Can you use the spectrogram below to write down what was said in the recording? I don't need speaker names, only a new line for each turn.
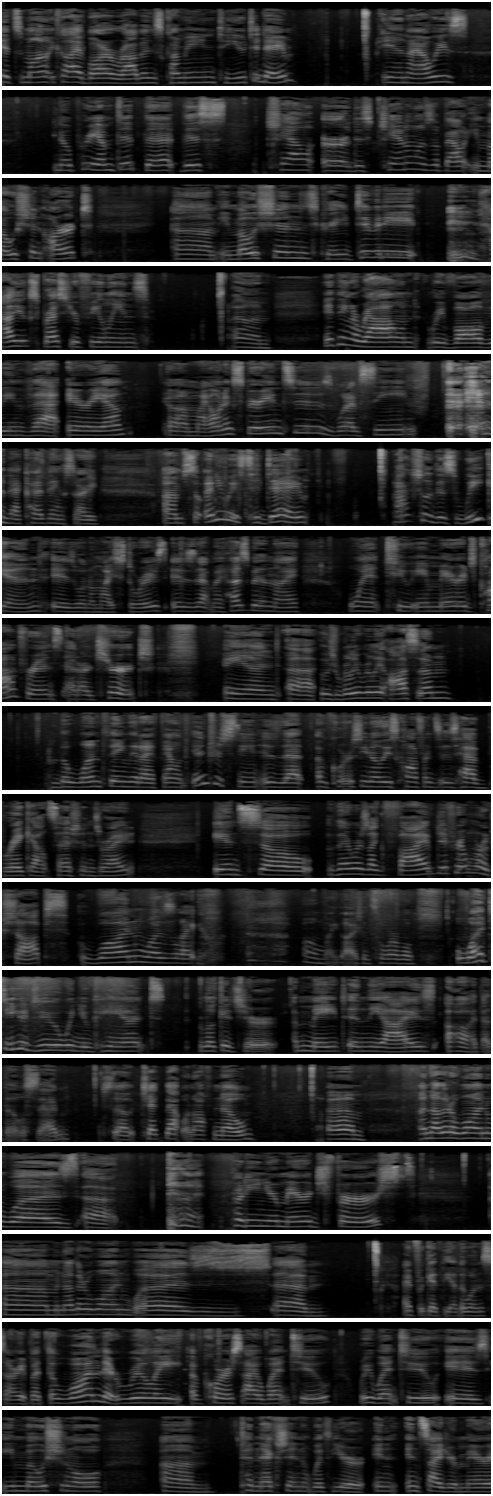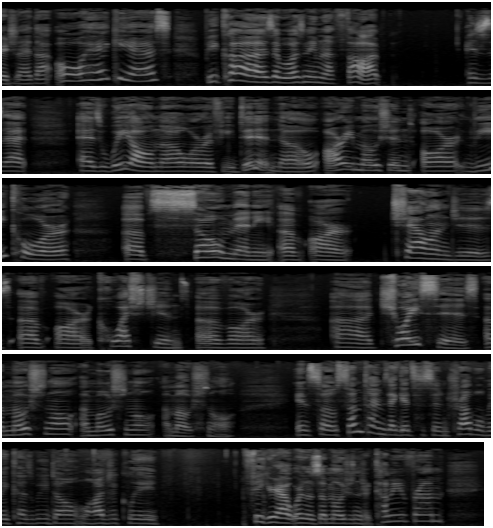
it's Monica Ibarra Robbins coming to you today. And I always, you know, preempted that this channel or this channel is about emotion art, um, emotions, creativity, how you express your feelings, um, anything around revolving that area. Um, my own experiences, what I've seen, that kind of thing. Sorry. Um, so, anyways, today actually this weekend is one of my stories is that my husband and I went to a marriage conference at our church and uh, it was really really awesome. The one thing that I found interesting is that of course you know these conferences have breakout sessions right? And so there was like five different workshops. One was like oh my gosh it's horrible. What do you do when you can't look at your mate in the eyes. Oh, I thought that was sad. So check that one off. No. Um, another one was uh, putting your marriage first. Um, another one was um, I forget the other one. Sorry, but the one that really, of course, I went to, we went to, is emotional. Um, connection with your in, inside your marriage. And I thought, oh heck yes, because it wasn't even a thought. Is that as we all know, or if you didn't know, our emotions are the core of so many of our challenges, of our questions, of our uh, choices. Emotional, emotional, emotional. And so sometimes that gets us in trouble because we don't logically figure out where those emotions are coming from.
